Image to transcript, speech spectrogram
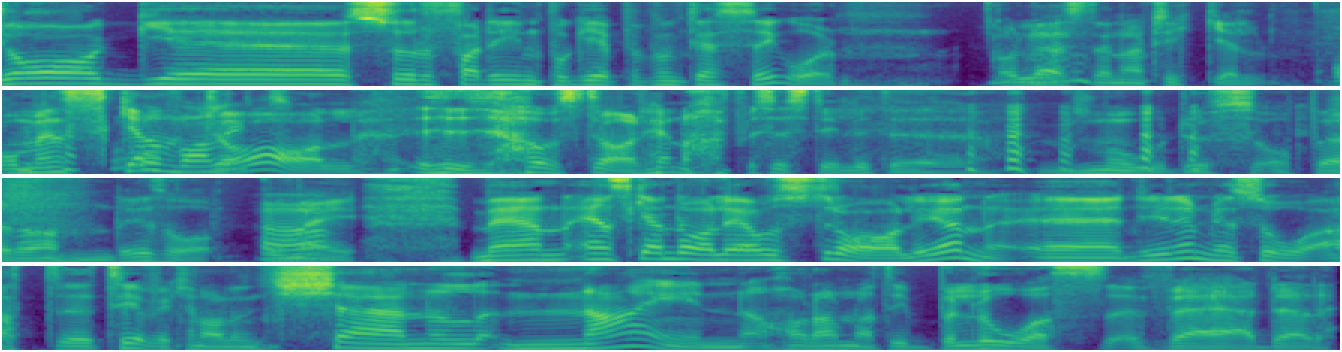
Jag eh, surfade in på gp.se igår och Mm. läste en artikel om en skandal i Australien. Ja, precis, det är lite modus operandi så på Ja. mig. Men en skandal i Australien. Eh, det är nämligen så att eh, tv-kanalen Channel 9 har hamnat i blåsväder.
